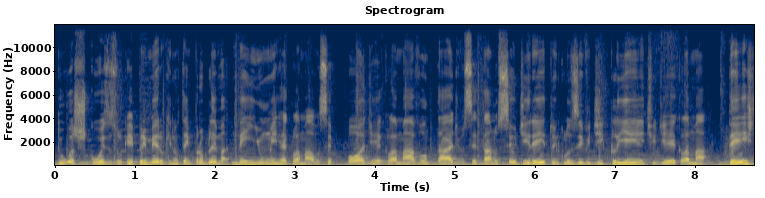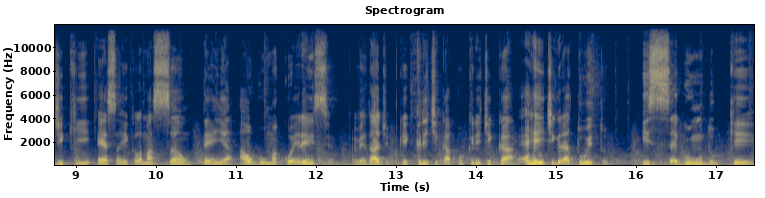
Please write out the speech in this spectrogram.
duas coisas, ok? Primeiro que não tem problema nenhum em reclamar, você pode reclamar à vontade, você está no seu direito, inclusive de cliente, de reclamar, desde que essa reclamação tenha alguma coerência, é verdade? Porque criticar por criticar é hate gratuito. E segundo, que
